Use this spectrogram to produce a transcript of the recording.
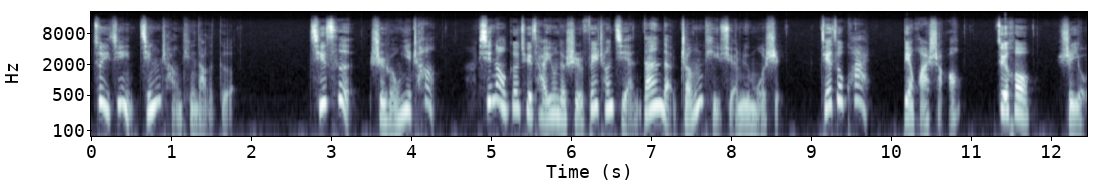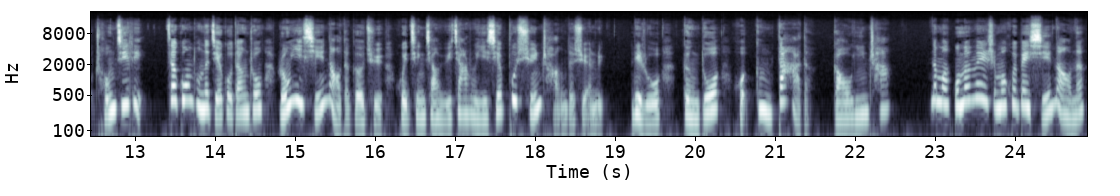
最近经常听到的歌。其次是容易唱，洗脑歌曲采用的是非常简单的整体旋律模式，节奏快，变化少。最后是有冲击力，在共同的结构当中，容易洗脑的歌曲会倾向于加入一些不寻常的旋律，例如更多或更大的高音差。那么我们为什么会被洗脑呢？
